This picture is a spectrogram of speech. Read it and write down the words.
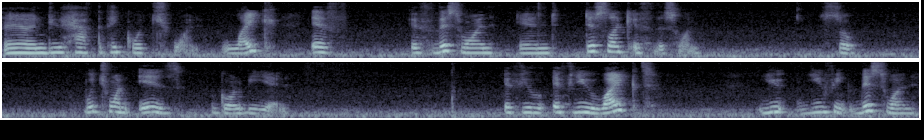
And you have to pick which one. Like if if this one and dislike if this one. So, which one is going to be in? If you if you liked you you think this one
